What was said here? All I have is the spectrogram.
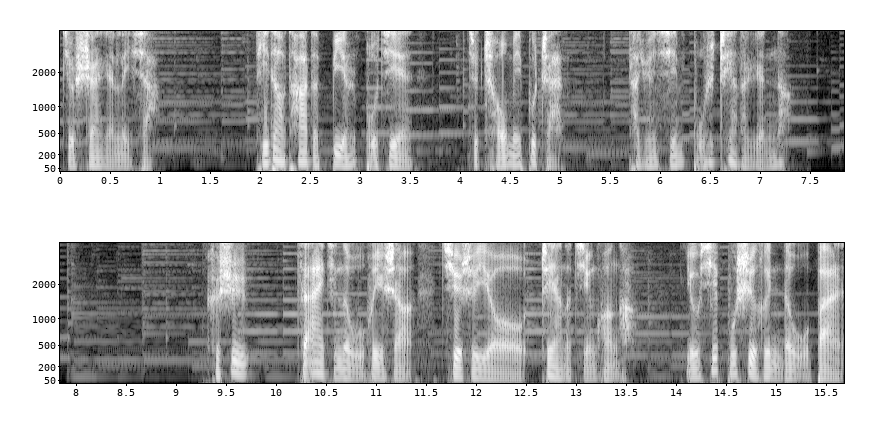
就潸然泪下；提到他的避而不见，就愁眉不展。他原先不是这样的人呢。可是，在爱情的舞会上，确实有这样的情况啊。有些不适合你的舞伴，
